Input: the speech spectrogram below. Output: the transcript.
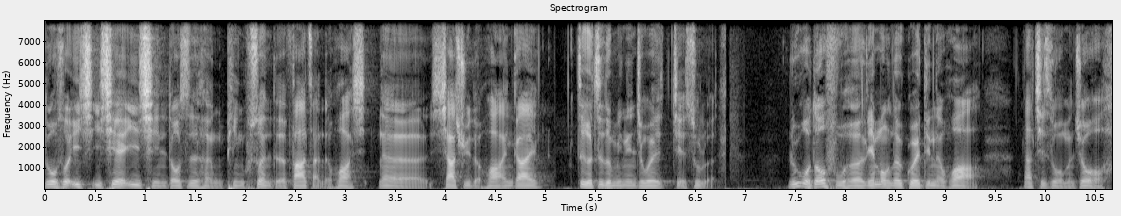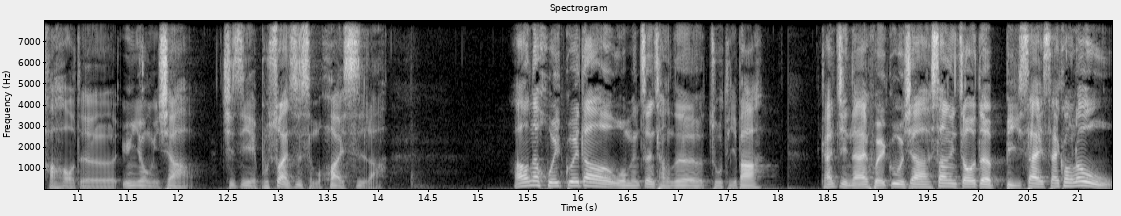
如果说一一切疫情都是很平顺的发展的话，那下去的话，应该这个制度明年就会结束了。如果都符合联盟的规定的话，那其实我们就好好的运用一下，其实也不算是什么坏事啦。好，那回归到我们正常的主题吧，赶紧来回顾一下上一周的比赛赛况喽。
